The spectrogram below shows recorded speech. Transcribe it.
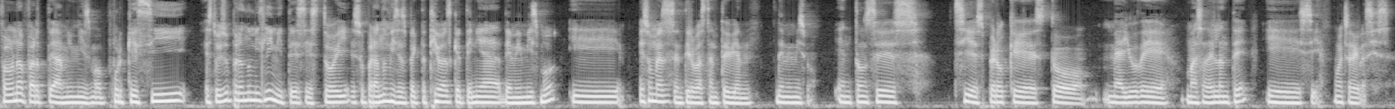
por una parte a mí mismo, porque sí estoy superando mis límites y estoy superando mis expectativas que tenía de mí mismo y eso me hace sentir bastante bien de mí mismo. Entonces, sí, espero que esto me ayude más adelante y sí, muchas gracias.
